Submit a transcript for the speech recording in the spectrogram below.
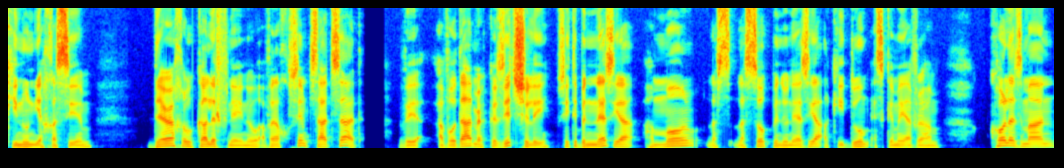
כינון יחסים. דרך ארוכה לפנינו, אבל אנחנו עושים צעד צעד. והעבודה המרכזית שלי, שהייתי באינדונזיה, המון לעסוק באינדונזיה על קידום הסכמי אברהם. כל הזמן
